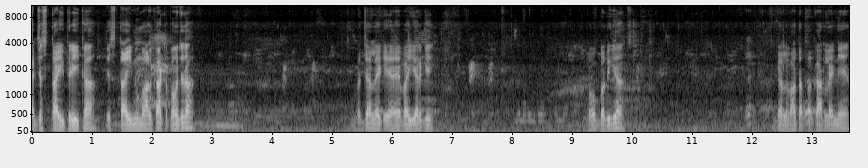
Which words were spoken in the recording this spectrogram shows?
ਅੱਜ 27 ਤਰੀਕ ਆ ਤੇ 27 ਨੂੰ ਮਾਲ ਘੱਟ ਪਹੁੰਚਦਾ। ਮੱਝਾਂ ਲੈ ਕੇ ਆਏ ਬਾਈ ਵਰਗੇ। ਬਹੁਤ ਵਧੀਆ। ਗੱਲਬਾਤ ਆਪਾਂ ਕਰ ਲੈਨੇ ਆ।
